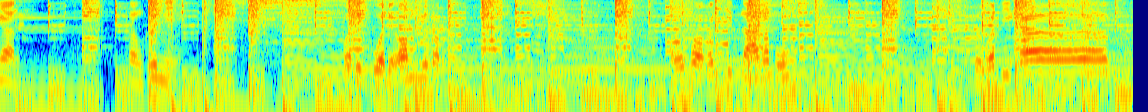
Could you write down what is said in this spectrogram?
งานทำขึ้นนี่ก็ได้กลัวได้อ้อมอยู่ครับเอาพอกันคลิปหนาครับผม สวัสดีครับ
